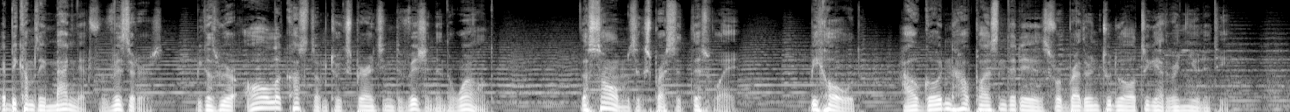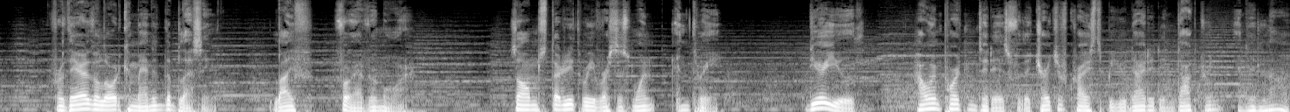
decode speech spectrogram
it becomes a magnet for visitors because we are all accustomed to experiencing division in the world. The Psalms express it this way Behold, how good and how pleasant it is for brethren to dwell together in unity. For there the Lord commanded the blessing, life forevermore. Psalms 33, verses 1 and 3. Dear youth, how important it is for the Church of Christ to be united in doctrine and in love.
